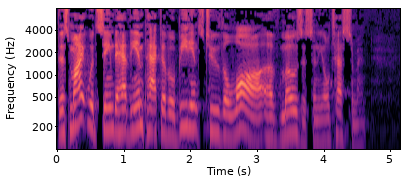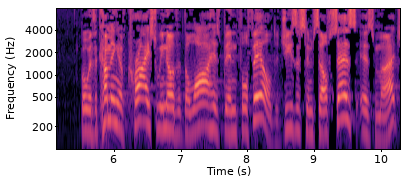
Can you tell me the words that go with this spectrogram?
this might would seem to have the impact of obedience to the law of Moses in the Old Testament. But with the coming of Christ, we know that the law has been fulfilled. Jesus himself says as much.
